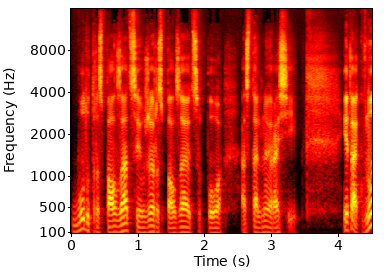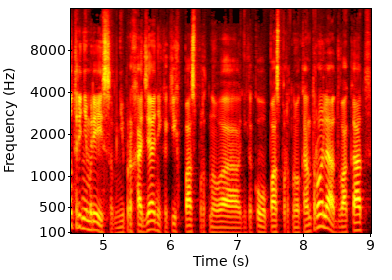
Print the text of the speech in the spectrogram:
будут расползаться и уже расползаются по остальной России. Итак, внутренним рейсом, не проходя никаких паспортного, никакого паспортного контроля, адвокат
